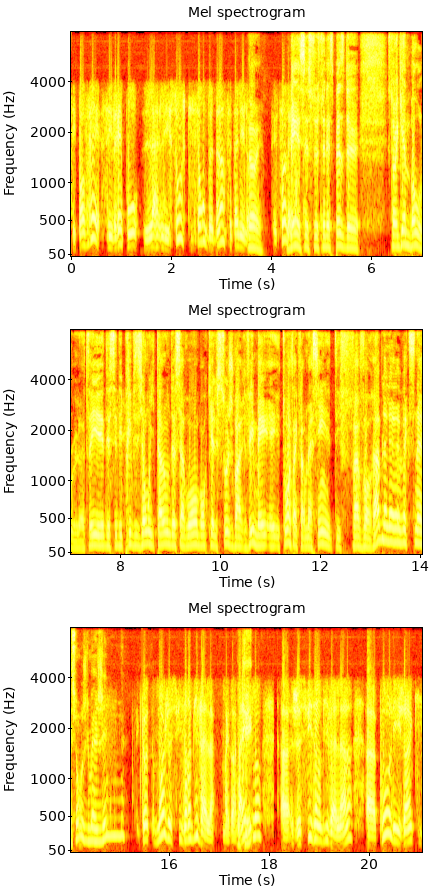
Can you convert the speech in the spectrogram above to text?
c'est pas vrai. C'est vrai pour la- les souches qui sont dedans cette année-là. Oui. C'est ça, Mais c'est une espèce de, c'est un. Tu sais, c'est des prévisions. Ils tentent de savoir bon quelle souche va arriver. Mais euh, toi, en tant que pharmacien, t'es favorable à la vaccination, j'imagine? Écoute, moi, je suis ambivalent, mais honnête, là. Euh, je suis ambivalent euh, pour les gens qui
